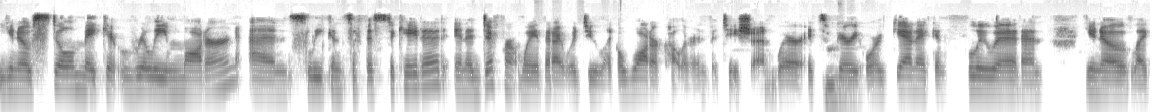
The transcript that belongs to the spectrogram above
you know, still make it really modern and sleek and sophisticated in a different way that I would do like a watercolor invitation, where it's Mhm. very organic and fluid and, you know, like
